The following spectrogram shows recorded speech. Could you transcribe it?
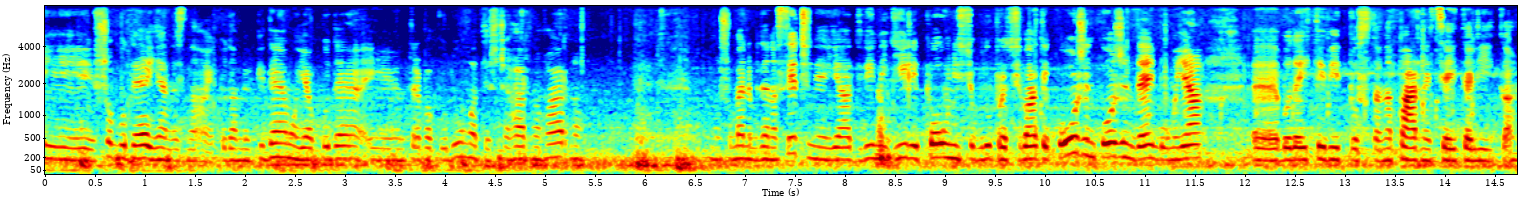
І що буде, я не знаю, куди ми підемо, як буде, і треба подумати ще гарно-гарно. Тому що в мене буде насичення, я дві неділі повністю буду працювати кожен кожен день, бо моя е, буде йти відпуста, напарниця італійка.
